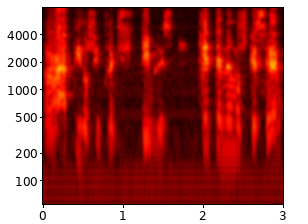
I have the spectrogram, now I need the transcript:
rápidos y flexibles. ¿Qué tenemos que ser?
